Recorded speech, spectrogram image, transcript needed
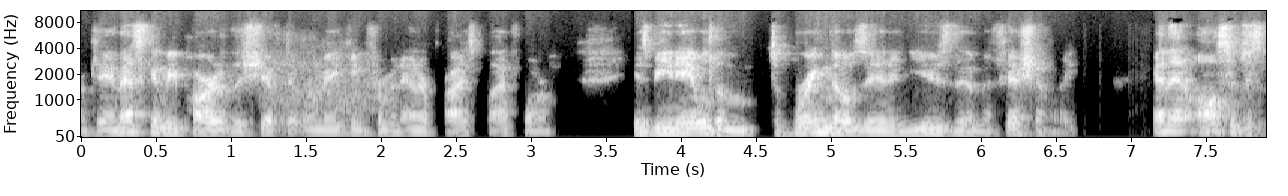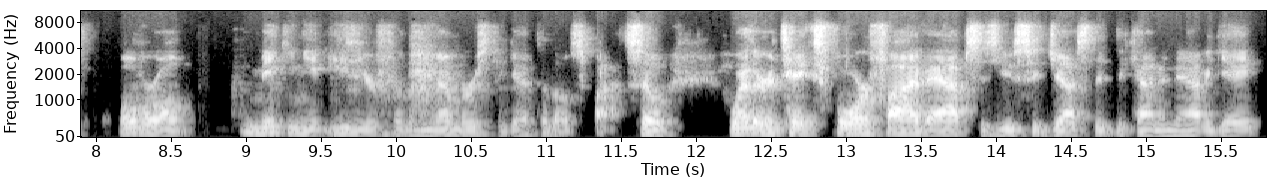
Okay. And that's going to be part of the shift that we're making from an enterprise platform is being able to, to bring those in and use them efficiently. And then also just overall making it easier for the members to get to those spots. So whether it takes four or five apps, as you suggested, to kind of navigate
